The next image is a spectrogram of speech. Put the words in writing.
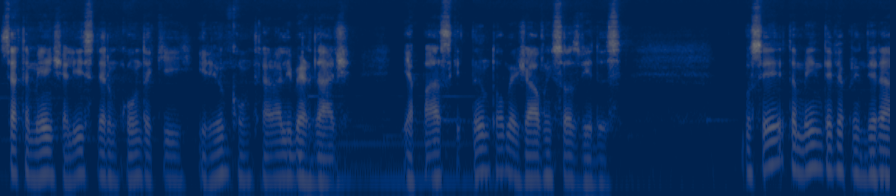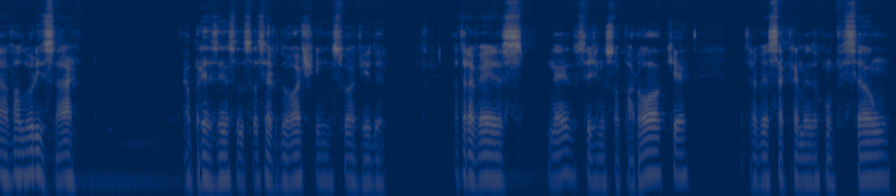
Certamente ali se deram conta que iriam encontrar a liberdade e a paz que tanto almejavam em suas vidas. Você também deve aprender a valorizar a presença do sacerdote em sua vida, através, né, seja na sua paróquia, através do sacramento da confissão,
